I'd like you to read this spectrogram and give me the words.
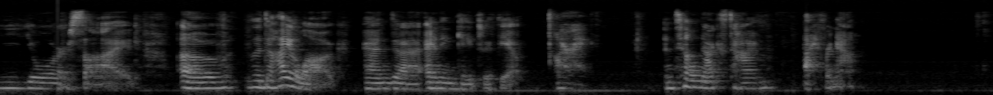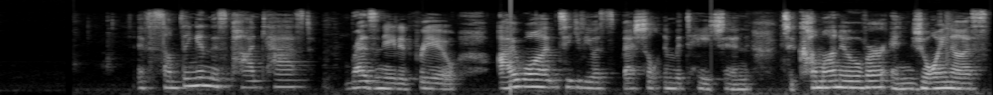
your side of the dialogue and, uh, and engage with you. All right. Until next time, bye for now. If something in this podcast resonated for you, I want to give you a special invitation to come on over and join us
